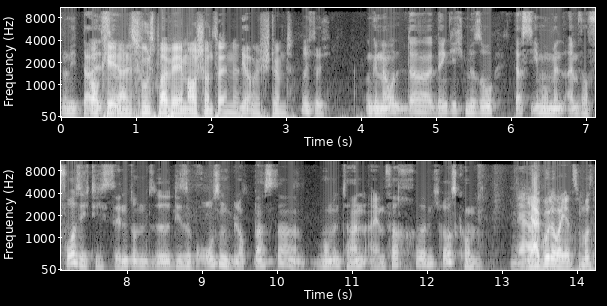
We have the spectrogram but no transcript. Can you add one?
Und ich- da okay, ist dann ist Fußball-WM auch schon zu Ende. Ja. Gut, stimmt. Richtig. Und genau da denke ich mir so, dass die im Moment einfach vorsichtig sind und äh, diese großen Blockbuster momentan einfach äh, nicht rauskommen. Ja. Ja gut, aber Jens, du musst,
